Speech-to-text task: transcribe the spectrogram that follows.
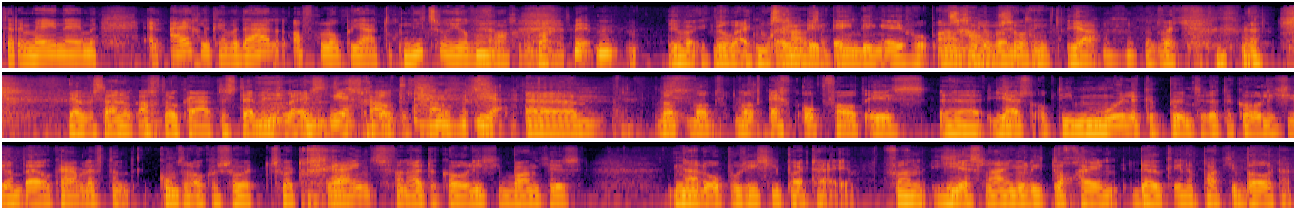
daarin meenemen. En eigenlijk hebben we daar het afgelopen jaar toch niet zo heel veel van gedaan. Ja, ik wilde eigenlijk nog één ding, één ding even op aanvullen. Schouw, want- sorry. Ja, want wat je... ja, we staan ook achter elkaar op de stemmingslijst. Het Ja, is. Ja. Ehm, wat, wat, wat echt opvalt is, eh, juist op die moeilijke punten dat de coalitie dan bij elkaar blijft... dan komt er ook een soort, soort grijns vanuit de coalitiebankjes naar de oppositiepartijen. Van hier slaan jullie toch geen deuk in een pakje boter.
